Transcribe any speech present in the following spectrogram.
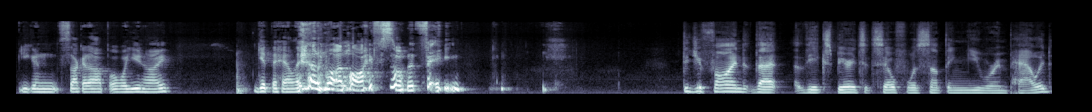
you can suck it up or, you know, get the hell out of my life, sort of thing. Did you find that the experience itself was something you were empowered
